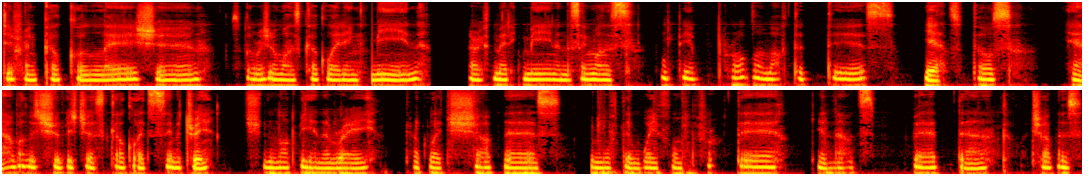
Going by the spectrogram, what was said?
different calculation. So the original one is calculating mean, arithmetic mean, and the second one is would be a problem after this. Yeah, so those. Yeah, how about we should we just calculate symmetry? Should not be an array. Calculate sharpness. Remove the waveform from there. Okay, now it's better. Calculate sharpness.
